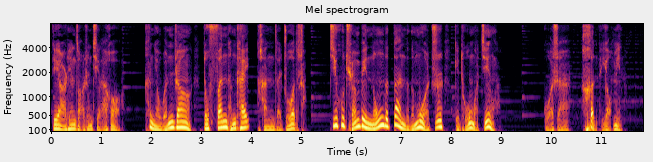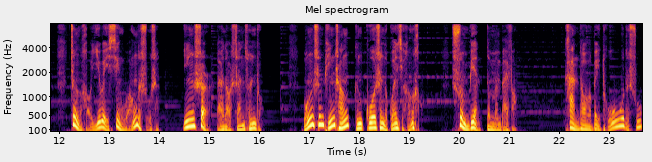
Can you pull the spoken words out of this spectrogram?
第二天早晨起来后，看见文章都翻腾开，摊在桌子上，几乎全被浓的淡的的墨汁给涂抹尽了。郭生。恨得要命呢，正好一位姓王的书生因事儿来到山村中。王生平常跟郭生的关系很好，顺便登门拜访，看到了被涂污的书，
